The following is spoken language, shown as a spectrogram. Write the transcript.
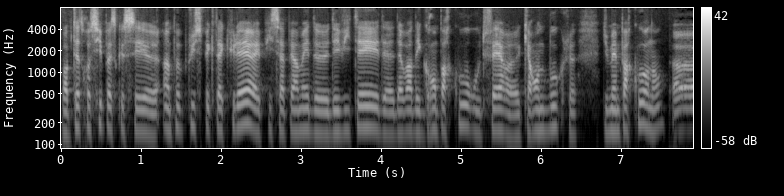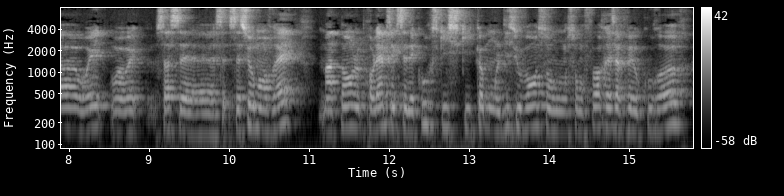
Bon, Peut-être aussi parce que c'est euh, un peu plus spectaculaire et puis ça permet d'éviter de, d'avoir des grands parcours ou de faire 40 boucles du même parcours, non? Euh, Oui, oui, oui. Ça, c'est sûrement vrai. Maintenant, le problème, c'est que c'est des courses qui, qui, comme on le dit souvent, sont, sont fort réservées aux coureurs.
